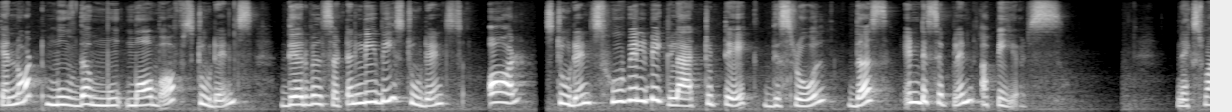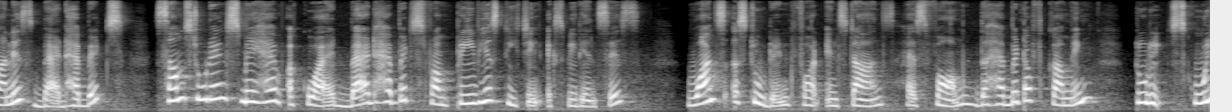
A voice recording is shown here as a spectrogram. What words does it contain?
cannot move the mob of students, there will certainly be students or students who will be glad to take this role, thus indiscipline appears. Next one is bad habits. Some students may have acquired bad habits from previous teaching experiences. Once a student for instance has formed the habit of coming to school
